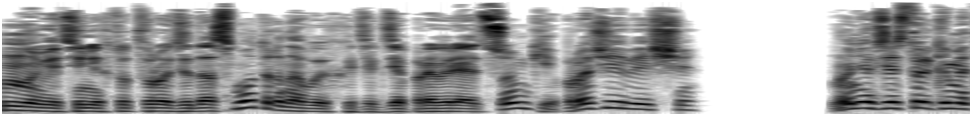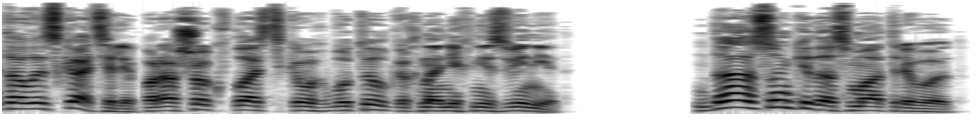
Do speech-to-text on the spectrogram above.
Ну ведь у них тут вроде досмотр на выходе, где проверяют сумки и прочие вещи. У них здесь только металлоискатели, порошок в пластиковых бутылках на них не звенит. Да, сумки досматривают,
